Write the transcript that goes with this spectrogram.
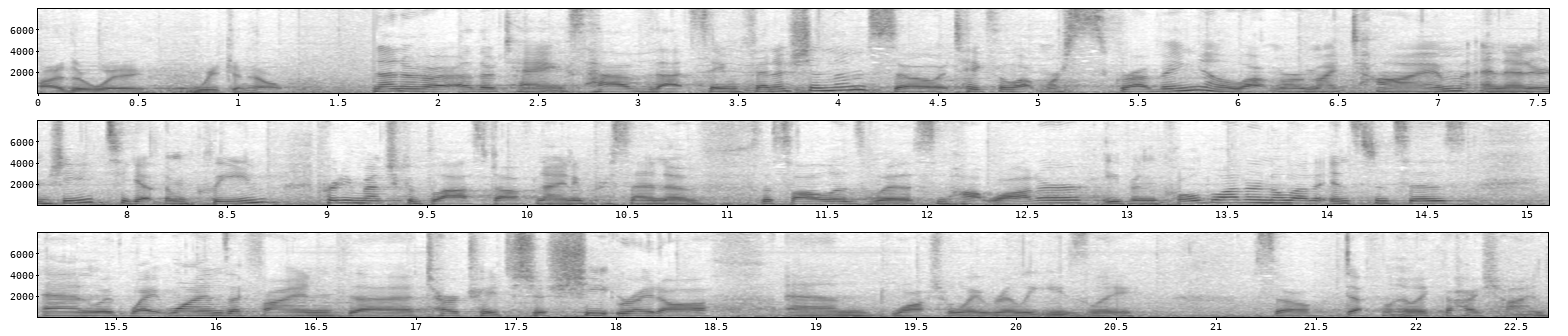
Either way, we can help. None of our other tanks have that same finish in them, so it takes a lot more scrubbing and a lot more of my time and energy to get them clean. Pretty much could blast off 90% of the solids with some hot water, even cold water in a lot of instances. And with white wines, I find the tartrates just sheet right off and wash away really easily. So definitely like the high shine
